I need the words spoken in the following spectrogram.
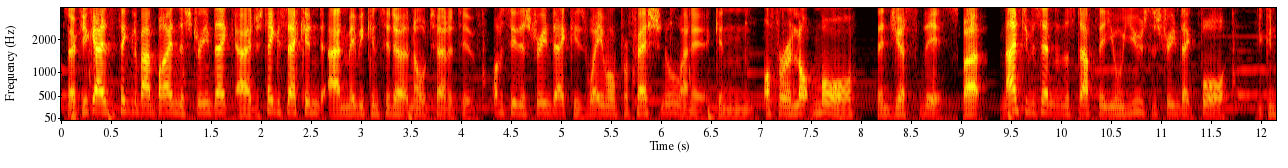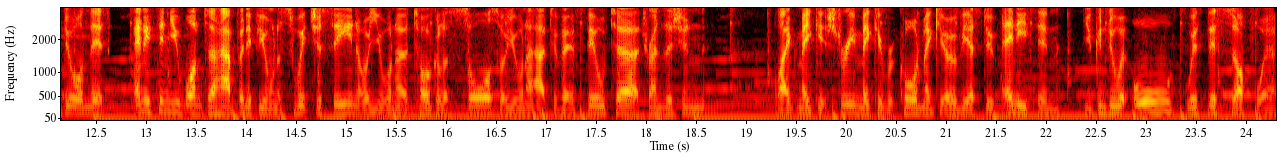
So if you guys are thinking about buying the Stream Deck, uh, just take a second and maybe consider an alternative. Obviously, the Stream Deck is way more professional and it can offer a lot more than just this. But 90% of the stuff that you'll use the Stream Deck for, you can do on this. Anything you want to happen if you want to switch a scene or you want to toggle a source or you want to activate a filter, a transition, like make it stream, make it record, make your OBS do anything. You can do it all with this software.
